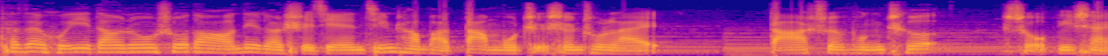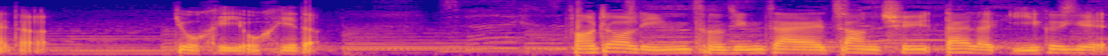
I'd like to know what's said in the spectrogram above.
他在回忆当中说到，那段时间经常把大拇指伸出来搭顺风车，手臂晒得。又黑又黑的。房兆林曾经在藏区待了一个月。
